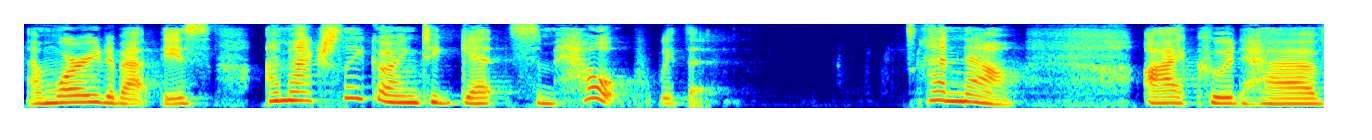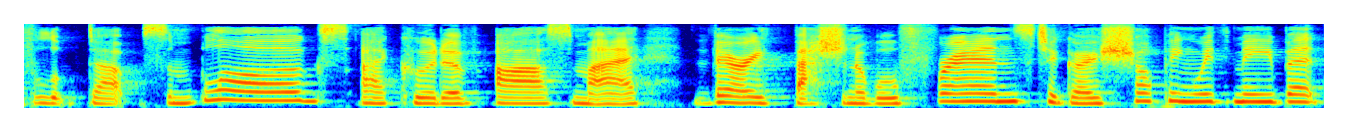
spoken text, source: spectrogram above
and worried about this. I'm actually going to get some help with it. And now, I could have looked up some blogs. I could have asked my very fashionable friends to go shopping with me. But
